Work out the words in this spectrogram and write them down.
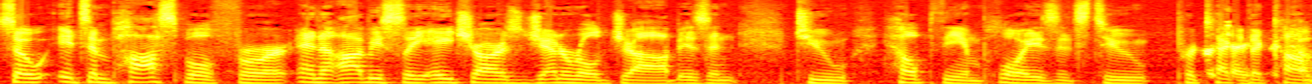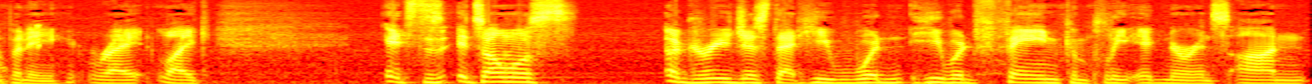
So it's impossible for and obviously hr's general job isn't to help the employees it's to protect, Protect the the company. company right? Like it's it's almost egregious that he wouldn't he would feign complete ignorance on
